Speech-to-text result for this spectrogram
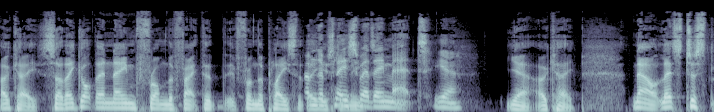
Okay, so they got their name from the fact that from the place that from they the place where they met. Yeah. Yeah. Okay. Now, let's just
